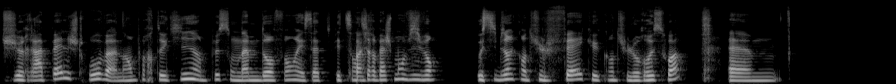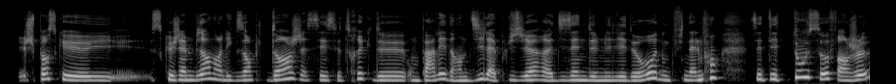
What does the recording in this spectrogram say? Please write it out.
tu rappelles, je trouve, à n'importe qui un peu son âme d'enfant et ça te fait te sentir vachement vivant aussi bien quand tu le fais que quand tu le reçois. Je pense que ce que j'aime bien dans l'exemple d'Ange, c'est ce truc de. On parlait d'un deal à plusieurs euh, dizaines de milliers d'euros, donc finalement, c'était tout sauf un jeu.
